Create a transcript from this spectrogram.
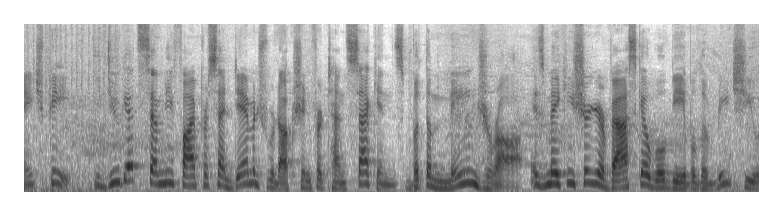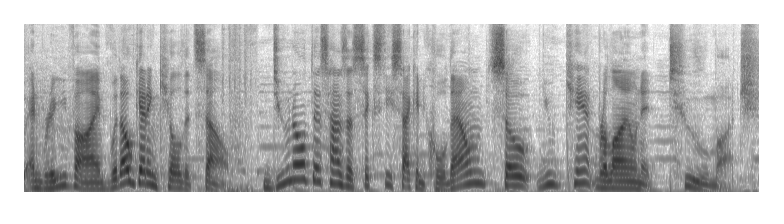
HP. You do get 75% damage reduction for 10 seconds, but the main draw is making sure your Vasca will be able to reach you and revive without getting killed itself. Do note this has a 60 second cooldown, so you can't rely on it too much.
